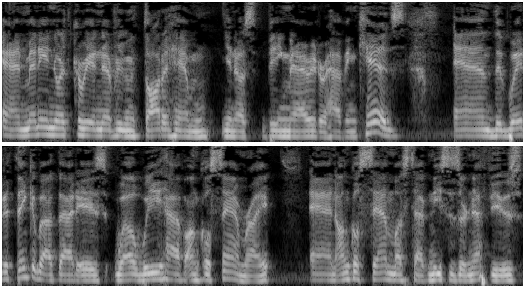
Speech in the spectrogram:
and many in North Korean never even thought of him, you know, being married or having kids. And the way to think about that is, well, we have Uncle Sam, right? And Uncle Sam must have nieces or nephews,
